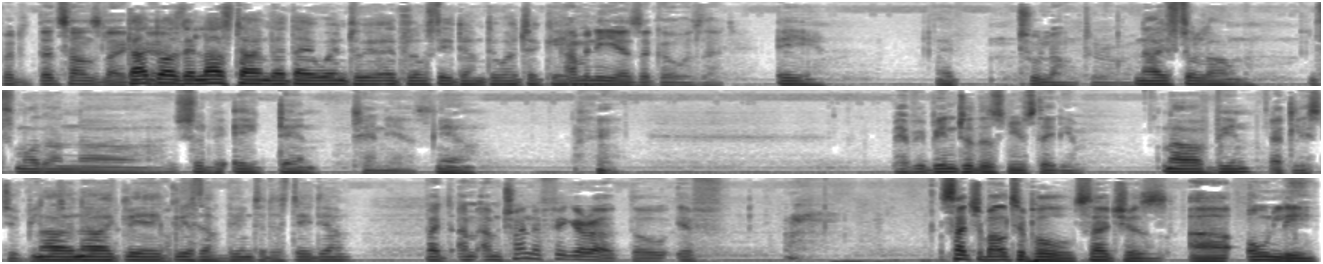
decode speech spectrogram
but that sounds like That uh, was the last time that I went to Athlone Stadium to watch a game. How many years ago was that? Eh, Too long to remember. now it's too long. It's more than, uh, it should be eight, ten. Ten years. Yeah. Have you been to this new stadium? Now I've been. At least you've been. No, to no, at least, at least I've been to the stadium. But I'm I'm trying to figure out though if such multiple searches are only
